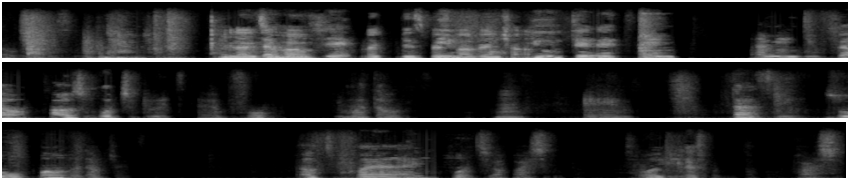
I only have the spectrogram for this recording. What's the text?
no matter what they say. I like to have like this personal If venture. You did it and I mean you fell. I also want to do it and fall. No matter what. Hmm. And that's me. So all that I'm trying to say. You have to find what you're passionate. Or you let's forget about passion.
